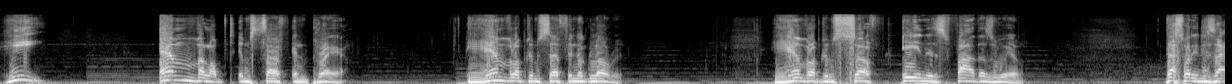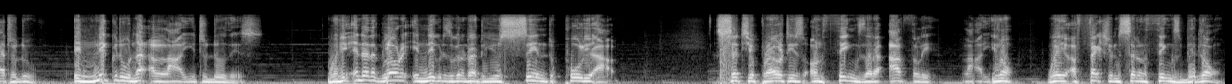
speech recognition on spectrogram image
He enveloped himself in prayer. He enveloped himself in the glory. He enveloped himself in his Father's will. That's what he desired to do. Iniquity will not allow you to do this. When you enter the glory, iniquity is going to try to use sin to pull you out. Set your priorities on things that are earthly. You know, where your affection is set on things below.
